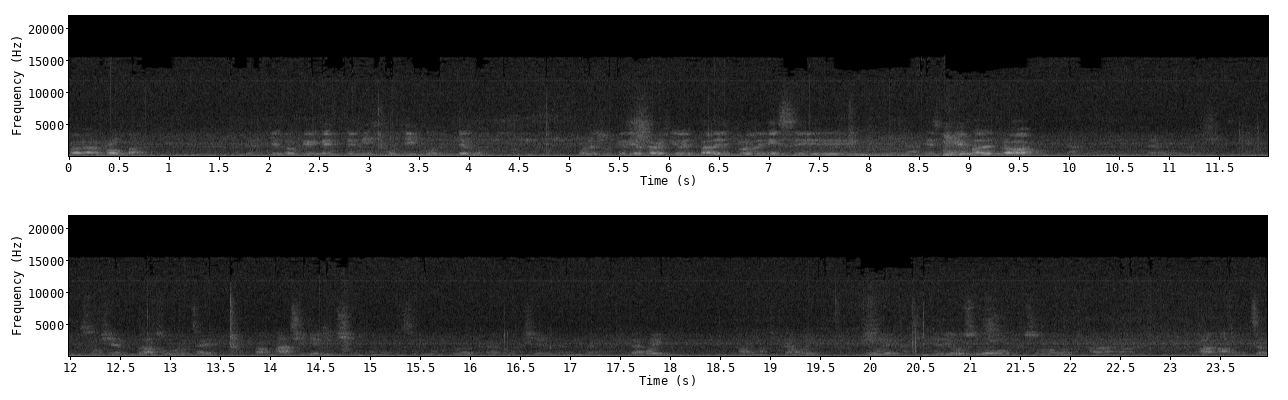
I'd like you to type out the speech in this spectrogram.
para ropa. Entiendo que es este mismo tipo de tela. Por eso quería saber si él está dentro de ese esquema de trabajo. 呃，首先不打说在到哪起点以前，我们是如何带哪些人在哪些单位，啊哪些单位，因为他紧接着又说说啊，阿昂正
